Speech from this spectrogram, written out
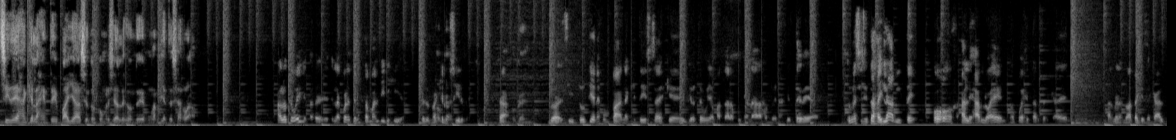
si dejan que la gente vaya a centros comerciales donde es un ambiente cerrado. A lo que voy, eh, la cuarentena está mal dirigida pero no es que no sirve. O sea, brother, si tú tienes un pana que te dice, sabes que yo te voy a matar a puñaladas apenas que te vea, tú necesitas aislarte o alejarlo a él, no puedes estar cerca de él, al menos no hasta que se calme.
